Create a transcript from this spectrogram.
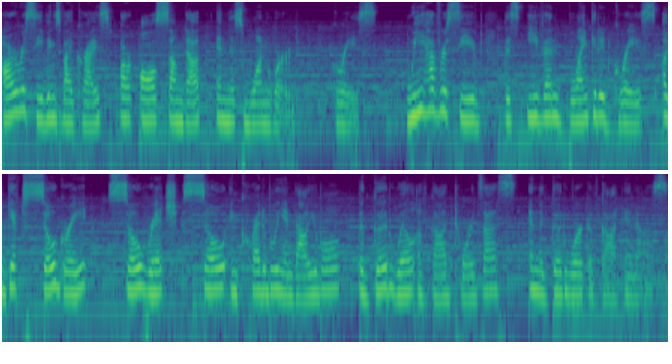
Our receivings by Christ are all summed up in this one word grace. We have received this even blanketed grace, a gift so great so rich, so incredibly invaluable, the goodwill of God towards us and the good work of God in us.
